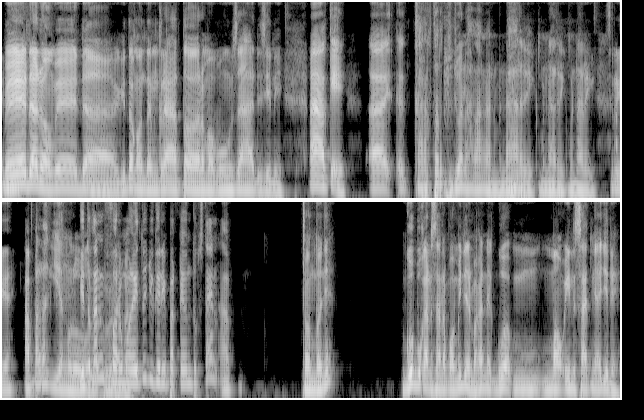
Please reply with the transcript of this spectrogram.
beda dong, beda. Kita konten kreator sama pengusaha di sini. Ah, oke. Eh, eh, karakter tujuan halangan menarik, menarik, menarik. Seru ya. Apalagi yang lo itu kan lo formula dapat? itu juga dipakai untuk stand up. Contohnya? Gue bukan stand up comedian, makanya gue mau insight-nya aja deh.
